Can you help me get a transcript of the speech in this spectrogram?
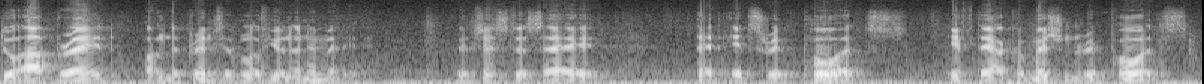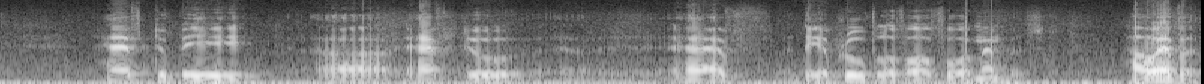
to operate on the principle of unanimity, which is to say that its reports, if they are commission reports, have to be have to uh, have the approval of all four members. However,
